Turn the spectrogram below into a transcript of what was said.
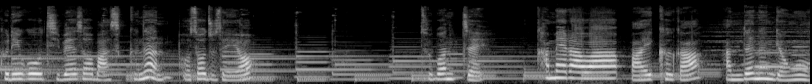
그리고 집에서 마스크는 벗어주세요. 두 번째, 카메라와 마이크가 안 되는 경우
